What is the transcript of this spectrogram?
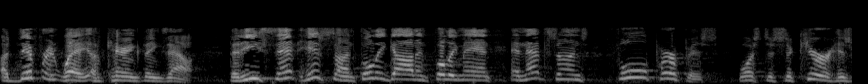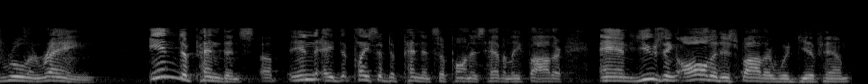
a different way of carrying things out that he sent his son, fully God and fully man, and that son's full purpose was to secure his rule and reign independence of, in a place of dependence upon his heavenly father and using all that his father would give him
